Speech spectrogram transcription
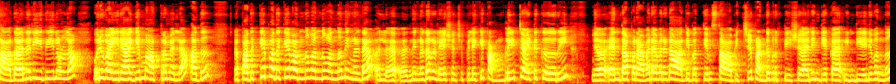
സാധാരണ രീതിയിലുള്ള ഒരു വൈരാഗ്യം മാത്രമല്ല അത് പതുക്കെ പതുക്കെ വന്ന് വന്ന് വന്ന് നിങ്ങളുടെ നിങ്ങളുടെ റിലേഷൻഷിപ്പിലേക്ക് കംപ്ലീറ്റ് ആയിട്ട് കയറി എന്താ പറയാ അവരവരുടെ ആധിപത്യം സ്ഥാപിച്ച് പണ്ട് ബ്രിട്ടീഷുകാർ ഇന്ത്യക്കാർ ഇന്ത്യയിൽ വന്ന്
